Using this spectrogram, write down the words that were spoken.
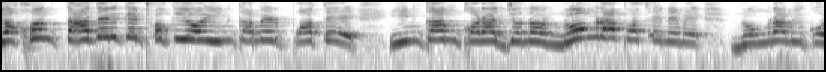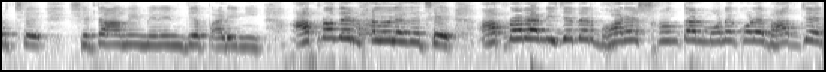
যখন তাদেরকে ঠকিয়ে ইনকামের পথে ইনকাম করার জন্য নোংরা পথে নেমে নোংরামি করছে, সেটা আমি মেনে নিতে পারিনি। আপনাদের ভালো লেগেছে? আপনারা নিজেদের ঘরের সন্তান মনে করে ভাবছেন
